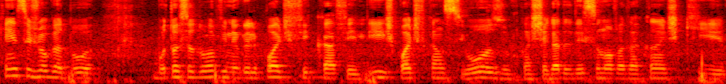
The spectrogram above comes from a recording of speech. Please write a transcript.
Quem é esse jogador? O torcedor alvinegro ele pode ficar feliz, pode ficar ansioso com a chegada desse novo atacante que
